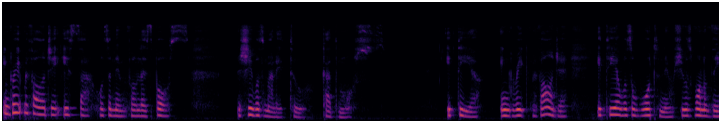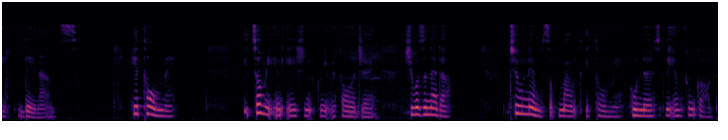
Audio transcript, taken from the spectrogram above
In Greek mythology, Issa was a nymph of Lesbos. She was married to Cadmus. Itia. In Greek mythology, Itia was a water nymph. She was one of the Danads. Hitome. Ithome in ancient Greek mythology. She was a Neda, two nymphs of Mount Ithome who nursed the infant god,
